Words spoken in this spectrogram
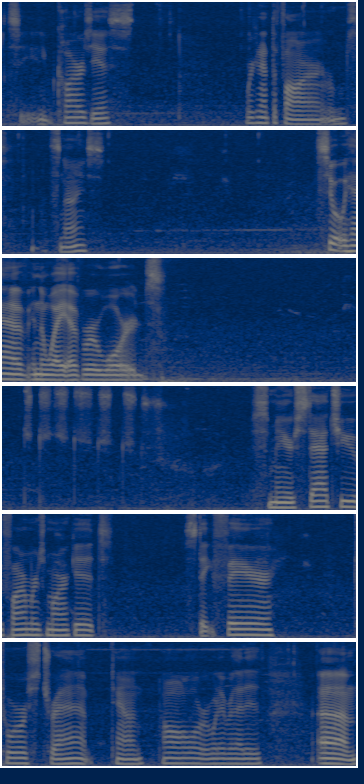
Let's see, cars, yes. Working at the farms. That's nice. See what we have in the way of rewards. Smear statue, farmers market, state fair, tourist trap, town hall, or whatever that is. Um,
